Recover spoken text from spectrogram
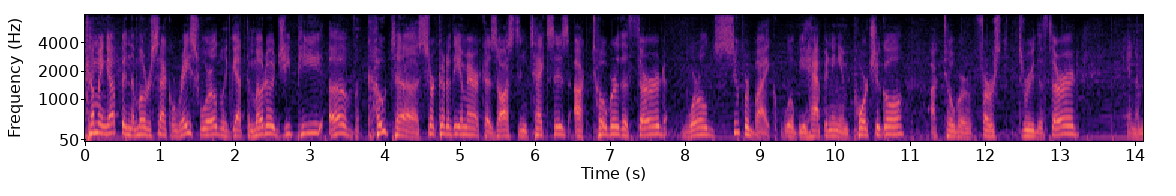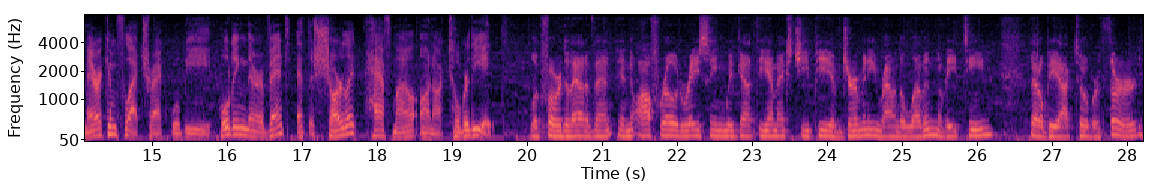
Coming up in the motorcycle race world, we've got the MotoGP of COTA, Circuit of the Americas, Austin, Texas, October the 3rd. World Superbike will be happening in Portugal. October 1st through the 3rd. And American Flat Track will be holding their event at the Charlotte Half Mile on October the 8th. Look forward to that event. In off road racing, we've got the MXGP of Germany, round 11 of 18. That'll be October 3rd.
